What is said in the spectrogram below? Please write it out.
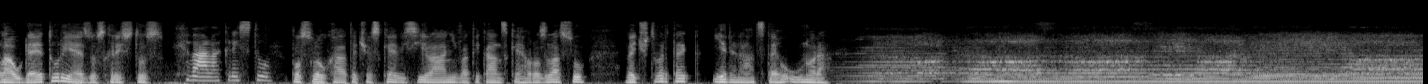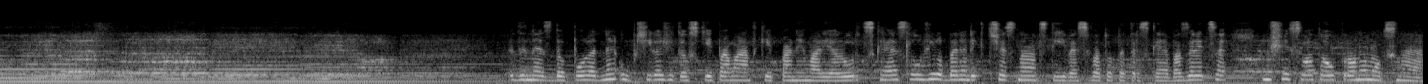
Laudetur Jezus Christus. Chvála Kristu. Posloucháte české vysílání Vatikánského rozhlasu ve čtvrtek 11. února. Dnes dopoledne u příležitosti památky Pany Marie Lurdské sloužil Benedikt XVI. ve svatopetrské bazilice mši svatou pro nemocné.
